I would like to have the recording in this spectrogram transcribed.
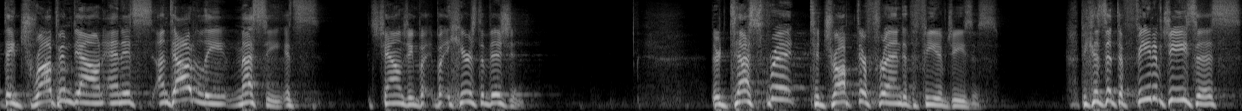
they drop him down, and it's undoubtedly messy. It's it's challenging, but but here's the vision. They're desperate to drop their friend at the feet of Jesus. Because at the feet of Jesus,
